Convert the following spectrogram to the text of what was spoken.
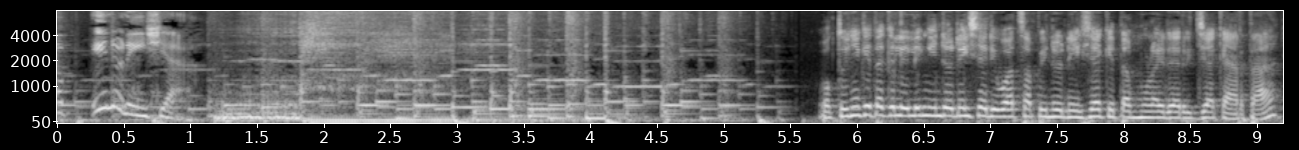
WhatsApp Indonesia. Waktunya kita keliling Indonesia di WhatsApp Indonesia. Kita mulai dari Jakarta.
